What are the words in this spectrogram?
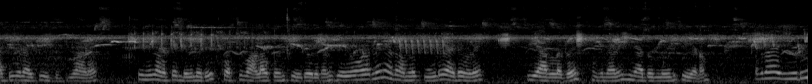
അടിപൊളിയാക്കി ഇട്ടിട്ടുള്ളതാണ്. പിന്നെ നമുക്ക് എന്തെങ്കിലും ഒരു കുറച്ച് വളമൊക്കെ ചെയ്ത് കൊടുക്കണം. ജൈവവളം തന്നെയാണ് നമ്മൾ കൂടുതലായിട്ട് ഇവിടെ ചെയ്യാറുള്ളത്. അതിനാൽ ഇനി അതൊന്നുകൂടി ചെയ്യണം. അപ്പോൾ ഈ ഒരു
